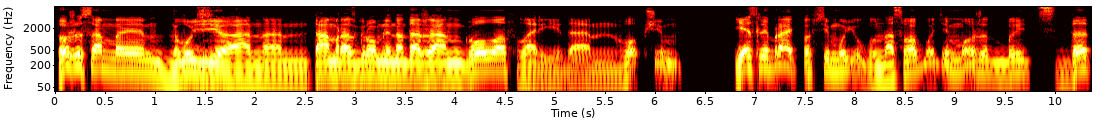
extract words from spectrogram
То же самое Луизиана. Там разгромлена даже Ангола, Флорида. В общем, если брать по всему югу, на свободе может быть до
